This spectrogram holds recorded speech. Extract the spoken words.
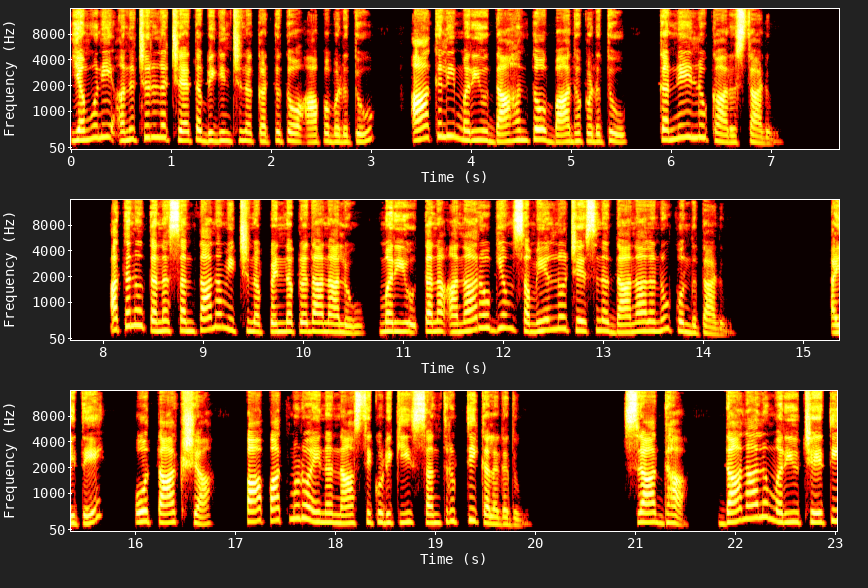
యముని అనుచరుల చేత బిగించిన కట్టుతో ఆపబడుతూ ఆకలి మరియు దాహంతో బాధపడుతూ కన్నీళ్ళు కారుస్తాడు. అతను తన సంతానం ఇచ్చిన పిండ ప్రదానాలు మరియు తన అనారోగ్యం సమయంలో చేసిన దానాలను పొందుతాడు. అయితే ఓ తాక్ష పాపాత్ముడు అయిన నాస్తికుడికి సంతృప్తి కలగదు. శ్రాద్ధ దానాలు మరియు చేతి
